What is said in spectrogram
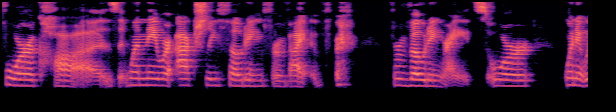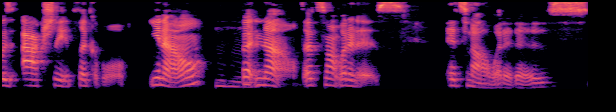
for a cause when they were actually voting for vi- for voting rights or when it was actually applicable, you know? But mm-hmm. no, that's not what it is. it's not what it is.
